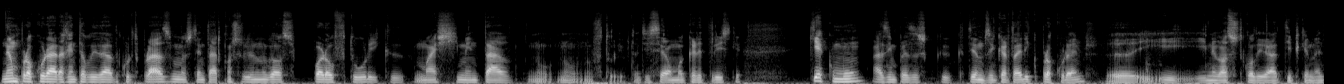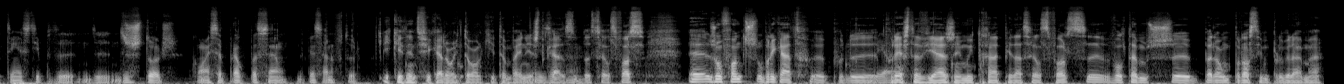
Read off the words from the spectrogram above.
não procurar a rentabilidade de curto prazo, mas tentar construir um negócio para o futuro e que mais cimentado no, no, no futuro. E, portanto, isso é uma característica que é comum às empresas que, que temos em carteira e que procuramos, uh, e, e, negócios de qualidade tipicamente têm esse tipo de, de, de, gestores com essa preocupação de pensar no futuro. E que identificaram então aqui também neste Exatamente. caso da Salesforce. Uh, João Fontes, obrigado, uh, por, por, esta viagem muito rápida à Salesforce. voltamos para um próximo programa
